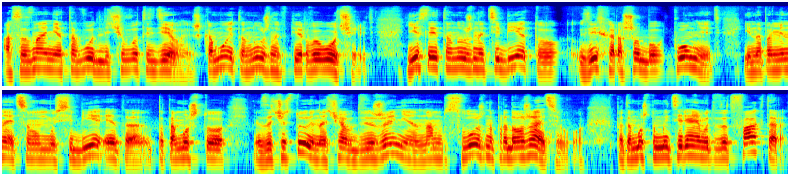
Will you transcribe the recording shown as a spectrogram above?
осознание того, для чего ты делаешь, кому это нужно в первую очередь. Если это нужно тебе, то здесь хорошо бы помнить и напоминать самому себе это, потому что зачастую, начав движение, нам сложно продолжать его, потому что мы теряем вот этот фактор.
